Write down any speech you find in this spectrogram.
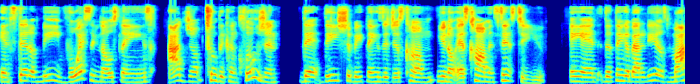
instead of me voicing those things, I jump to the conclusion that these should be things that just come, you know, as common sense to you. And the thing about it is, my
